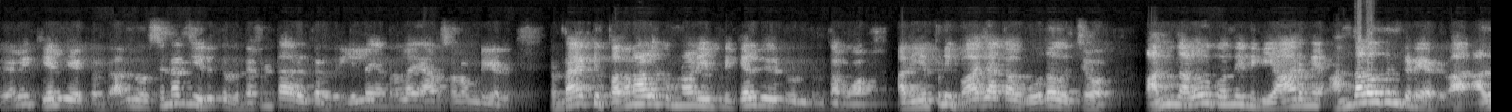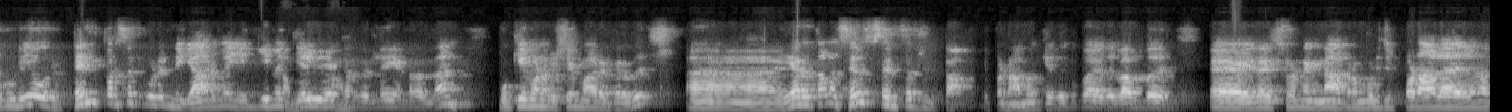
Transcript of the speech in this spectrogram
வேலை கேள்வி கேட்கிறது அதுல ஒரு சினர்ஜி இருக்கிறது டெஃபினட்டா இருக்கிறது இல்லை என்றெல்லாம் யாரும் சொல்ல முடியாது. ரெண்டாயிரத்தி பதினாலுக்கு முன்னாடி இப்படி கேள்வி கேட்டு இருந்தாங்க அது எப்படி பாஜகவுக்கு உதவுச்சோ அந்த அளவுக்கு வந்து இன்னைக்கு யாருமே அந்த அளவுக்குன்னு கிடையாது. அதனுடைய ஒரு டென் பர்சன்ட் கூட இன்னைக்கு யாருமே எங்கேயுமே கேள்வி. கேட்கறது இல்லை என்றதுதான் முக்கியமான விஷயமா இருக்கிறது. ஆஹ் ஏறத்தாழ செல்ஃப் சென்சர்ஷிப் தான். இப்ப நமக்கு எதுக்குப்பா இது வம்பு? ஏதாச்சும் சொன்னீங்கன்னா அப்புறம் முடிச்சு போடால இல்லைன்னா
